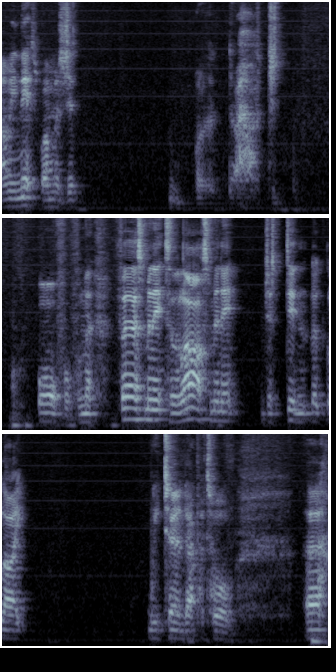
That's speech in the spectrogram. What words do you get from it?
I mean, this one was just just awful from the first minute to the last minute. Just didn't look like we turned up at all. Uh,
